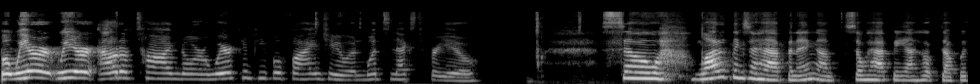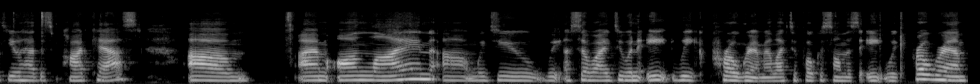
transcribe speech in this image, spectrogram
but we are we are out of time, Nora. Where can people find you and what's next for you? So a lot of things are happening. I'm so happy I hooked up with you, had this podcast. Um, I'm online. Um, we do we so I do an eight week program. I like to focus on this eight week program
